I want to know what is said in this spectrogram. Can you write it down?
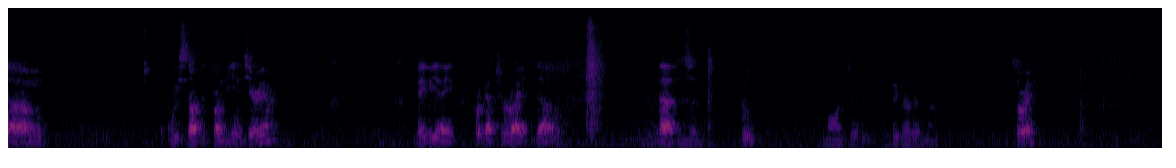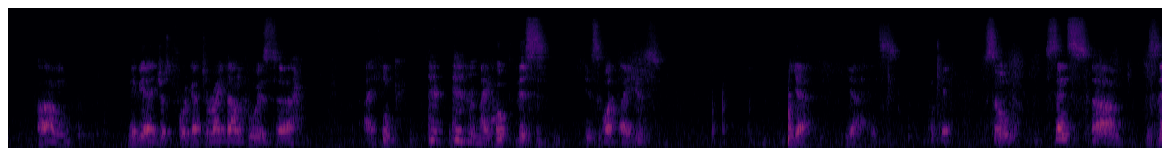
Um, we started from the interior. Maybe I forgot to write down that. Hmm? mod z bigger than 1. Sorry? Um, maybe I just forgot to write down who is. Uh, I think. I hope this is what I use. Yeah, yeah, it's. Okay. So, since um, z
